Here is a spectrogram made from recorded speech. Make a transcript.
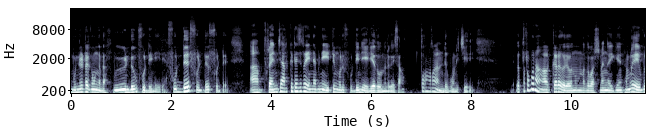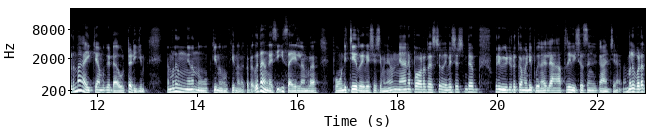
മുന്നോട്ടേക്കുമ്പോൾ കണ്ട? വീണ്ടും ഫുഡിന്റെ ഏരിയ ഫുഡ് ഫുഡ് ഫുഡ് ആ ഫ്രഞ്ച് ആർക്കിടെക്ചർ കഴിഞ്ഞാൽ പിന്നെ ഏറ്റവും കൂടുതൽ ഫുഡിന്റെ ഏരിയ തോന്നുന്നുണ്ട് കൈസ് അത്ര ഉണ്ട് പോണ്ടിച്ചേരി. എത്ര പോലെ ആൾക്കാരെ ഓരോന്നും നമുക്ക് ഭക്ഷണം കഴിക്കും നമ്മൾ എവിടുന്ന കഴിക്കാൻ നമുക്ക് ഡൗട്ട് അടിക്കും. നമ്മൾ ഇങ്ങനെ നോക്കി നോക്കി നടക്കട്ടെ. ഇതാണ് കൈസ് ഈ സൈഡിൽ നമ്മളെ പോണ്ടിച്ചേരി റെയിൽവേ സ്റ്റേഷൻ ഞാൻ ഞാനിപ്പോൾ അവിടെ റെസ്റ്റ് റെയിൽവേ സ്റ്റേഷന്റെ ഒരു വീഡിയോ എടുക്കാൻ വേണ്ടി പോയി. അത് രാത്രി വിശ്വാസം നിങ്ങൾക്ക് കാണിച്ചു തരാം. നമ്മളിവിടെ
